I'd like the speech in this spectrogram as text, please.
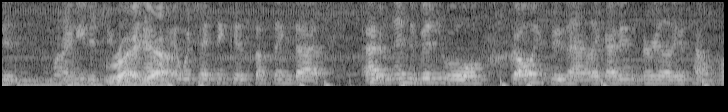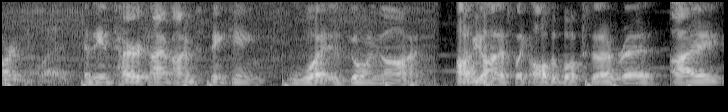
Needed when I needed you. Right. You know, yeah. Which I think is something that as yeah. an individual going through that, like I didn't realize how important it was. And the entire time I'm thinking, what is going on? I'll be honest, like all the books that I've read, I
